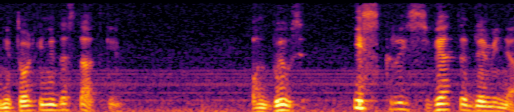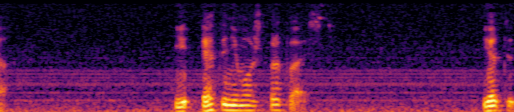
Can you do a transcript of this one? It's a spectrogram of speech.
не только недостатки. Он был искрой света для меня. И это не может пропасть. И это,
